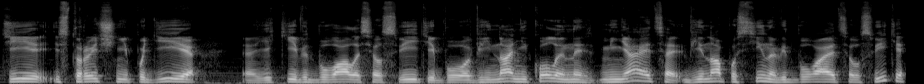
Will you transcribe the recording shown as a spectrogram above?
ті історичні події, е, які відбувалися у світі. Бо війна ніколи не міняється, війна постійно відбувається у світі.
